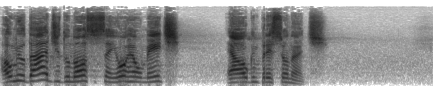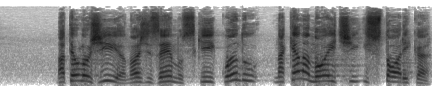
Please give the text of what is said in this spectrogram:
A humildade do nosso Senhor realmente é algo impressionante. Na teologia, nós dizemos que quando, naquela noite histórica,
